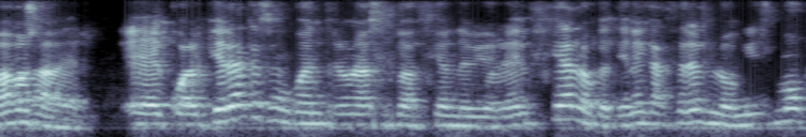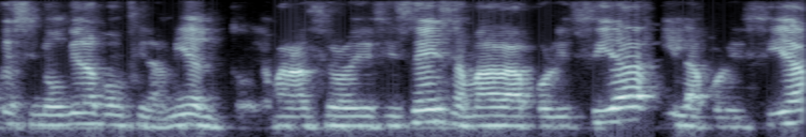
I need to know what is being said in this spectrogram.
Vamos a ver, eh, cualquiera que se encuentre en una situación de violencia lo que tiene que hacer es lo mismo que si no hubiera confinamiento. Llamar al 016, llamar a la policía y la policía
